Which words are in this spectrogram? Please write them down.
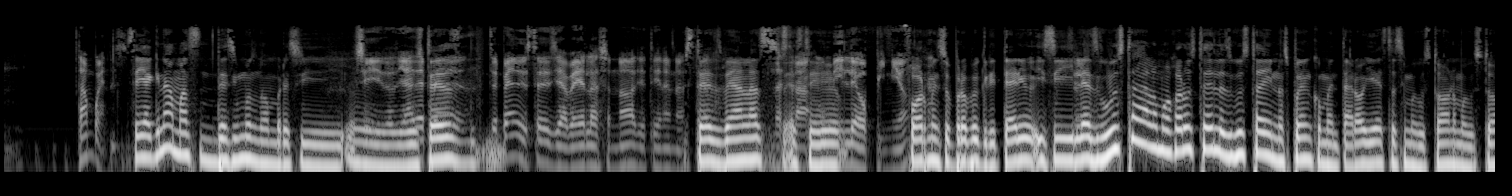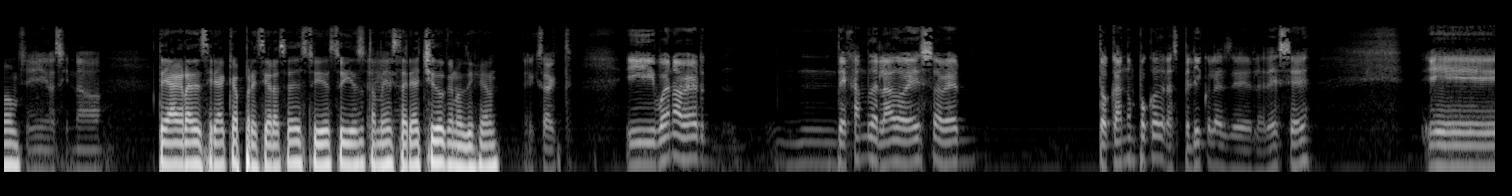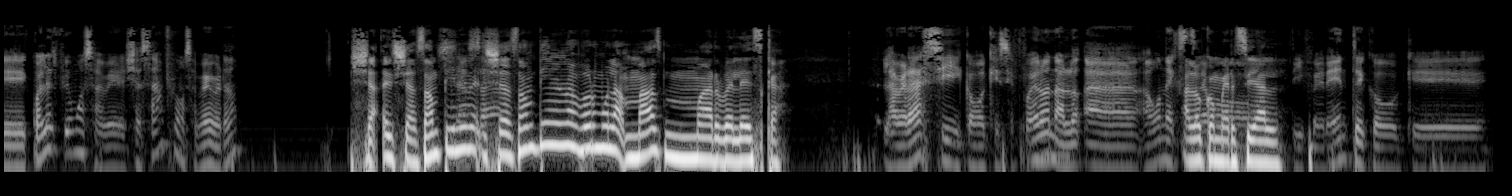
tan buenas. Sí, aquí nada más decimos nombres y, Sí, y ya ustedes, depende, depende de ustedes ya verlas o no, ya tienen nuestra, ustedes véanlas, nuestra este, humilde opinión. formen su propio criterio y si les gusta, a lo mejor a ustedes les gusta y nos pueden comentar, oye, esto sí me gustó, no me gustó. Sí, o si no, Te agradecería que apreciaras esto y esto y eso también estaría chido que nos dijeran. exacto. Y bueno, a ver, dejando de lado eso, a ver, tocando un poco de las películas de la DC, eh, ¿cuáles fuimos a ver? Shazam fuimos a ver, ¿verdad? Sha- Shazam, tiene, Shazam. Shazam tiene una fórmula más marvelesca. La verdad sí, como que se fueron a, lo- a, a un extremo A lo comercial. diferente, como que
